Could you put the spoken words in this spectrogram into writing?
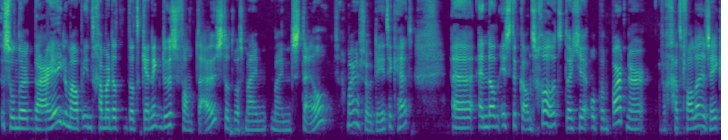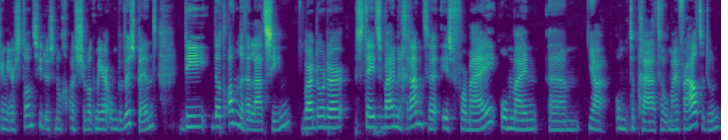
zonder daar helemaal op in te gaan. Maar dat, dat ken ik dus van thuis. Dat was mijn, mijn stijl, zeg maar. Zo deed ik het. Eh, en dan is de kans groot dat je op een partner gaat vallen. En zeker in eerste instantie, dus nog als je wat meer onbewust bent. Die dat andere laat zien. Waardoor er steeds weinig ruimte is voor mij om, mijn, ehm, ja, om te praten, om mijn verhaal te doen.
